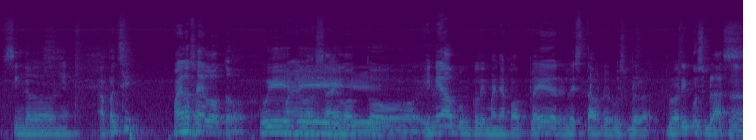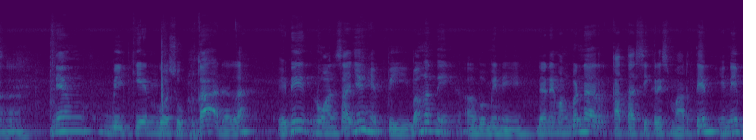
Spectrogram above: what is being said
singlenya. Apa sih? Milo Sailoto. Wih, Milo. Sailoto. Ini album kelimanya Coldplay rilis tahun 2011. 2011. Aha. Ini yang bikin gue suka adalah ini nuansanya happy banget nih album ini. Dan emang benar kata si Chris Martin ini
